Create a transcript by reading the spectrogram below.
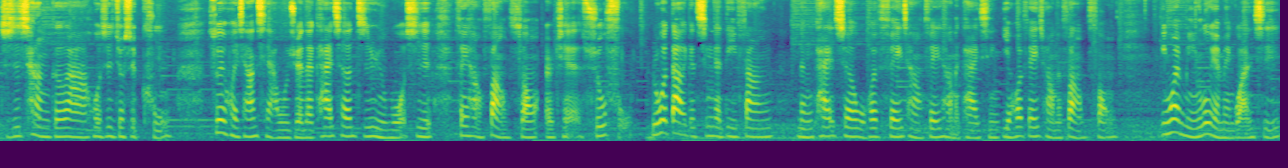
只是唱歌啊，或是就是哭。所以回想起来，我觉得开车之余，我是非常放松而且舒服。如果到一个新的地方能开车，我会非常非常的开心，也会非常的放松。因为迷路也没关系，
